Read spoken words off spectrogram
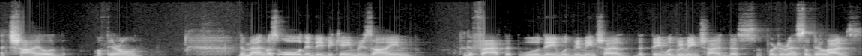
a child of their own. The man was old and they became resigned to the fact that they would remain child that they would remain childless for the rest of their lives.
